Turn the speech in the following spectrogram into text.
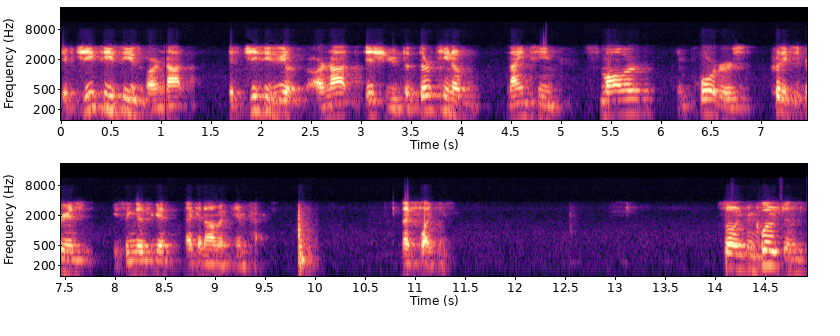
If GCCs are not, if GCCs are not issued, the thirteen of nineteen smaller importers could experience a significant economic impact. Next slide, please. So in conclusion,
